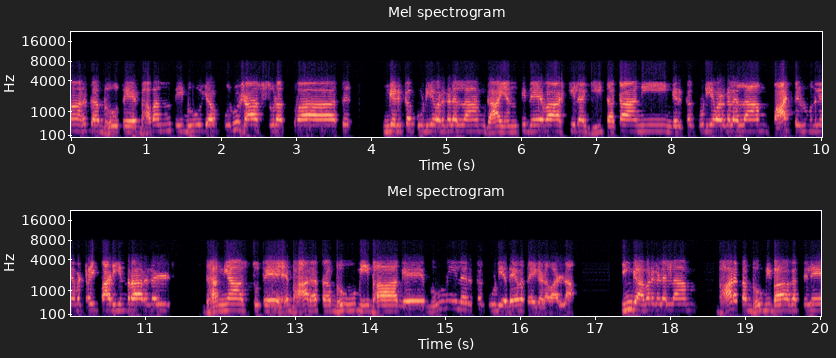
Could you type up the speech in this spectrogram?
மார்க பூதே பவந்தி புருஷாசுரத்வாத் இங்க இருக்கக்கூடியவர்கள் எல்லாம் காயந்தி தேவா கில கீதகானி இங்க இருக்கக்கூடியவர்கள் எல்லாம் பாட்டு முதலியவற்றை பாடுகின்றார்கள்। தன்யாஸ்துதே பாரத பூமி பாகே பூமியில இருக்கக்கூடிய தேவதைகளை வாழலாம் இங்க அவர்கள் எல்லாம் பாரத பூமி பாகத்திலே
